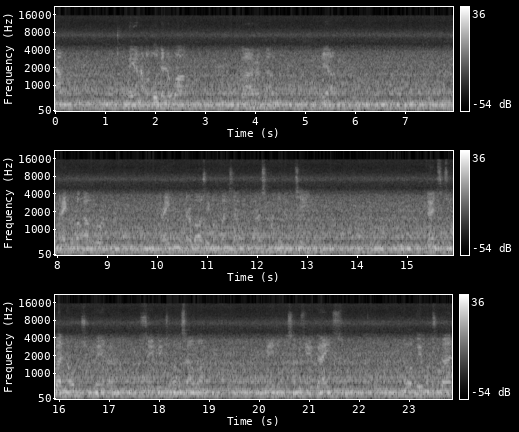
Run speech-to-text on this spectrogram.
anak may anak ako dalawa mag-aaral na kaya try ko mag-abroad try ko magtrabaho sa ibang bansa para sa kanila kasi dahil sa sugal naubos yung pera. Savings sa mag-asawa kaya ito mo sabi sa iyo guys na huwag kayo magsugal.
